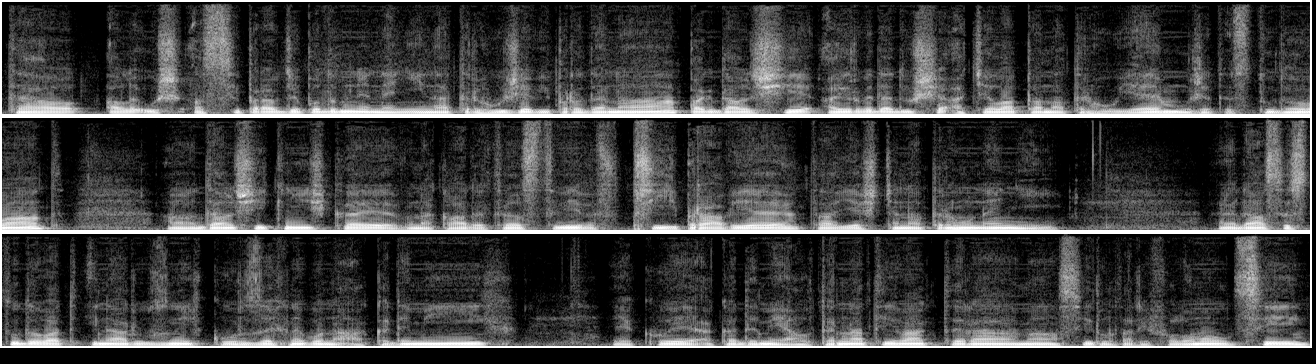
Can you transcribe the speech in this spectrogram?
ta ale už asi pravděpodobně není na trhu, že je vyprodaná. Pak další je Ayurveda duše a těla, ta na trhu je, můžete studovat. A další knížka je v nakladatelství, v přípravě, ta ještě na trhu není. Eh, dá se studovat i na různých kurzech nebo na akademiích, jako je Akademie Alternativa, která má sídlo tady v Olomouci.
